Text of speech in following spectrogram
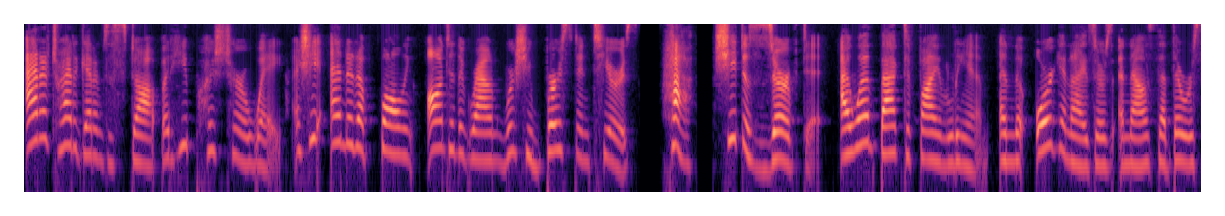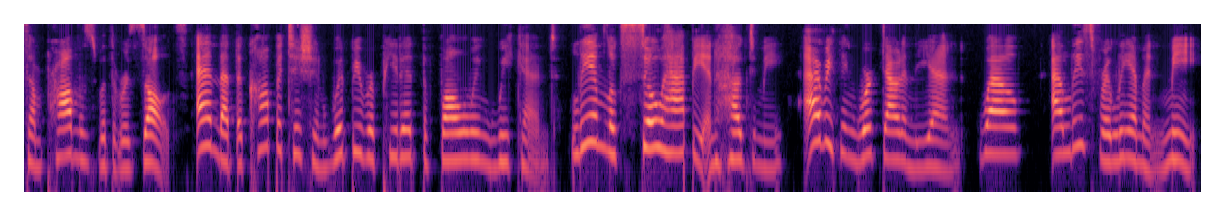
Anna tried to get him to stop, but he pushed her away, and she ended up falling onto the ground where she burst in tears. Ha! She deserved it. I went back to find Liam, and the organizers announced that there were some problems with the results and that the competition would be repeated the following weekend. Liam looked so happy and hugged me. Everything worked out in the end. Well, at least for Liam and me.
